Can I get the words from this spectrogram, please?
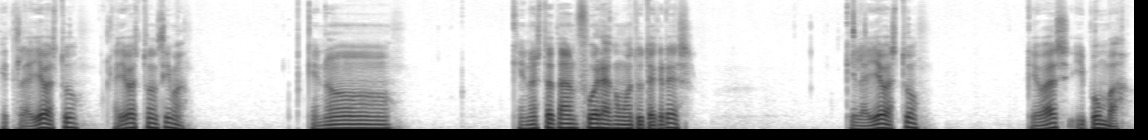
Que te la llevas tú, la llevas tú encima. Que no que no está tan fuera como tú te crees. Que la llevas tú. Que vas y pumba,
